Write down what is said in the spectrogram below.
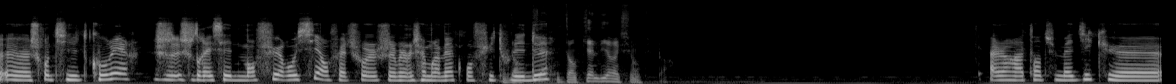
Euh, je continue de courir. Je, je voudrais essayer de m'enfuir aussi, en fait. J'aimerais bien qu'on fuit tous Dans les deux. dans quelle direction tu pars? Alors, attends, tu m'as dit que.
